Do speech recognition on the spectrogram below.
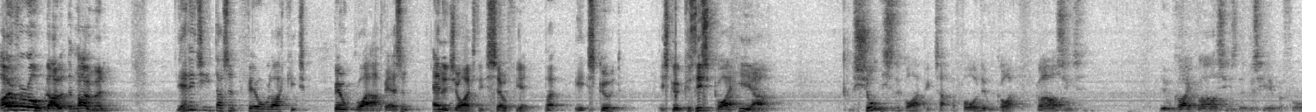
overall though, at the moment, the energy doesn't feel like it's built right up. It hasn't energised itself yet, but it's good. It's good because this guy here, I'm sure this is the guy I picked up before, little guy, glasses. Little guy glasses that was here before.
